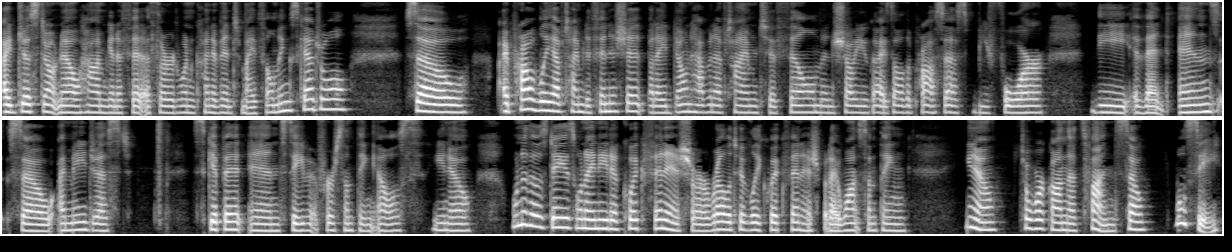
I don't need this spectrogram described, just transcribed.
I just don't know how I'm going to fit a third one kind of into my filming schedule. So I probably have time to finish it, but I don't have enough time to film and show you guys all the process before the event ends. So I may just skip it and save it for something else. You know, one of those days when I need a quick finish or a relatively quick finish, but I want something, you know, to work on that's fun. So we'll see.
